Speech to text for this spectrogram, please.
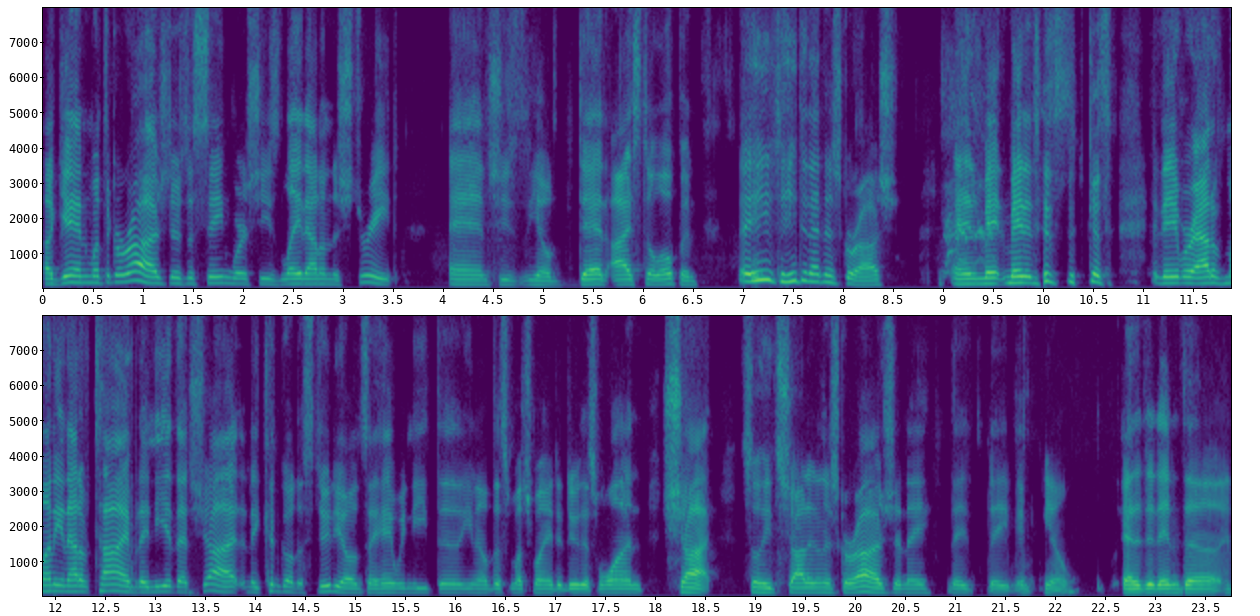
again, with the garage, there's a scene where she's laid out on the street and she's, you know, dead, eyes still open. He, he did that in his garage and made, made it because they were out of money and out of time, but they needed that shot and they couldn't go to the studio and say, hey, we need to, you know, this much money to do this one shot. So he shot it in his garage and they, they, they, you know, edited into,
